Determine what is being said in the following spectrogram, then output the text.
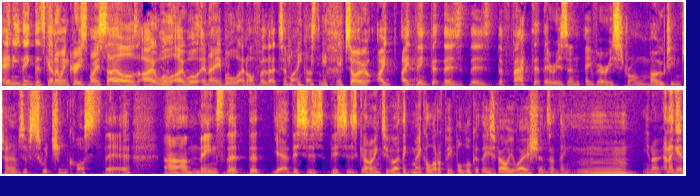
Anything that's going to increase my sales, I will I will enable and offer that to my customers. So I, I think that there's there's the fact that there isn't a very strong moat in terms of switching costs there um, means that that yeah, this is this is going to I think make a lot of people look at these valuations and think, mm, you know. And again,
